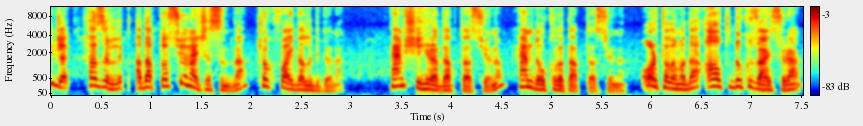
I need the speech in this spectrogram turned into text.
Ancak hazırlık adaptasyon açısından çok faydalı bir dönem. Hem şehir adaptasyonu hem de okul adaptasyonu. Ortalamada 6-9 ay süren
